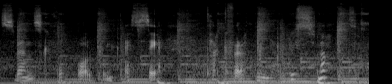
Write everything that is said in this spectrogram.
svenskfotboll.se. Tack för att ni har lyssnat!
